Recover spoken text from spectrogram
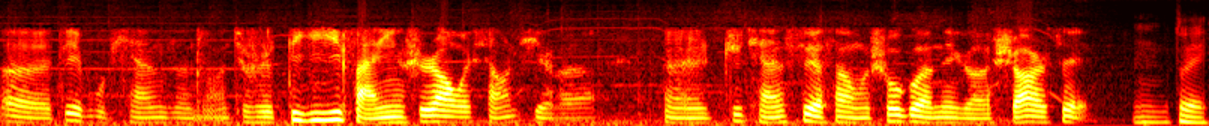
呃，这部片子呢，就是第一反应是让我想起了，呃，之前四月份我们说过那个十二岁，嗯，对。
